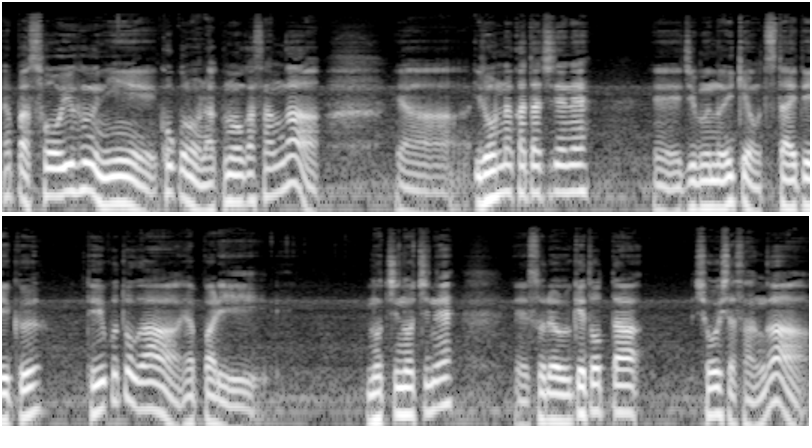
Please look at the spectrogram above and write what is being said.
やっぱそういうふうに個々の酪農家さんがいやいろんな形でね、えー、自分の意見を伝えていくっていうことがやっぱり後々ね、えそれを受け取った消費者さんが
